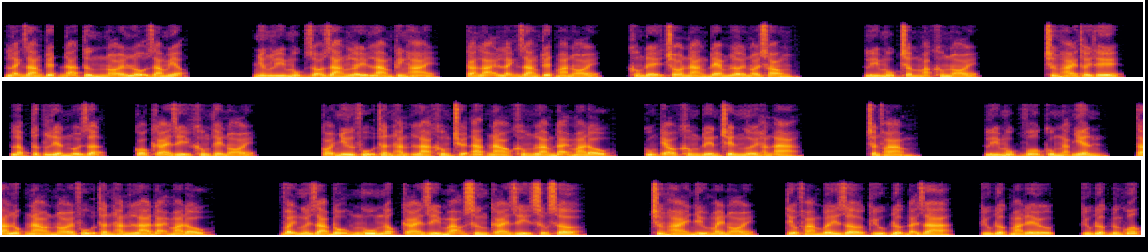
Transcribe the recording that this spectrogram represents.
lạnh giang tuyết đã từng nói lộ ra miệng. Nhưng lý mục rõ ràng lấy làm kinh hãi, cả lại lạnh giang tuyết mà nói, không để cho nàng đem lời nói xong. Lý mục trầm mặc không nói. Trương hải thấy thế, lập tức liền nổi giận, có cái gì không thể nói. Coi như phụ thân hắn là không chuyện ác nào không làm đại ma đầu, cũng kéo không đến trên người hắn a. À. trần phàm. Lý mục vô cùng ngạc nhiên, ta lúc nào nói phụ thân hắn là đại ma đầu? Vậy ngươi giả bộ ngu ngốc cái gì mạo xưng cái gì xưng sở? Trương hải nhữ mày nói tiểu phàm bây giờ cứu được đại gia, cứu được ma đều, cứu được đường quốc,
